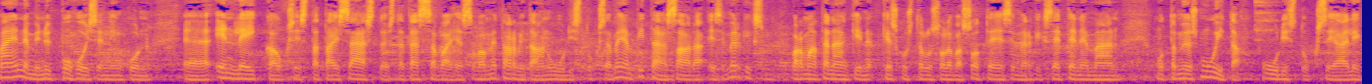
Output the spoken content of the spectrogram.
Mä ennemmin nyt puhuisin niin kuin, en leikkauksista tai säästöistä tässä vaiheessa, vaan me tarvitaan uudistuksia. Meidän pitää saada esimerkiksi varmaan tänäänkin keskustelussa oleva sote esimerkiksi etenemään, mutta myös muita uudistuksia. Eli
